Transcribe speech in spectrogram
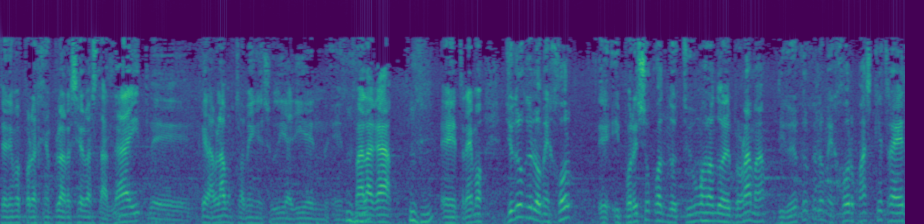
tenemos por ejemplo la reserva Starlight, de, que hablamos también en su día allí en, en Málaga. Eh, traemos, yo creo que lo mejor, eh, y por eso cuando estuvimos hablando del programa, digo, yo creo que lo mejor, más que traer,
